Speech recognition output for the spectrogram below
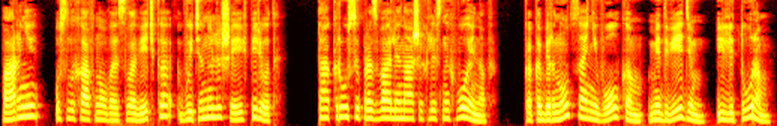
Парни, услыхав новое словечко, вытянули шеи вперед. Так русы прозвали наших лесных воинов. Как обернутся они волком, медведем или туром,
